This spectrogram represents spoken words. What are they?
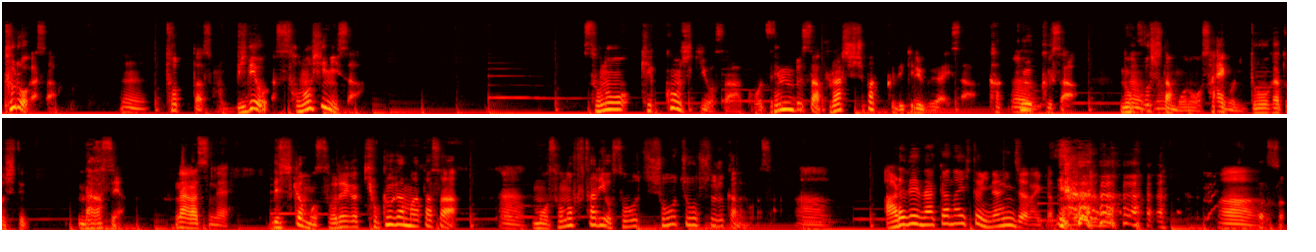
プロがさ、うん。撮ったそのビデオがその日にさ、その結婚式をさ、こう全部さ、フラッシュバックできるぐらいさ、かっこよくさ、残したものを最後に動画として流すやん。流すね。で、しかもそれが曲がまたさ、うん。もうその二人を象徴するかのようなさ。うん。あれで泣かない人いないんじゃないかって。そう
